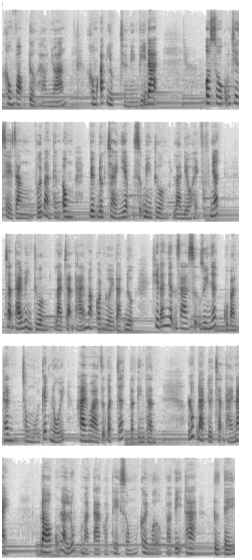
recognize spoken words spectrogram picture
không vọng tưởng hào nhoáng, không áp lực trở nên vĩ đại. Osho cũng chia sẻ rằng với bản thân ông, việc được trải nghiệm sự bình thường là điều hạnh phúc nhất – Trạng thái bình thường là trạng thái mà con người đạt được khi đã nhận ra sự duy nhất của bản thân trong mối kết nối hài hòa giữa vật chất và tinh thần. Lúc đạt được trạng thái này, đó cũng là lúc mà ta có thể sống cởi mở và vị tha, tử tế.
